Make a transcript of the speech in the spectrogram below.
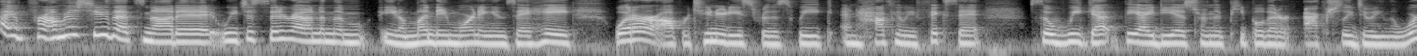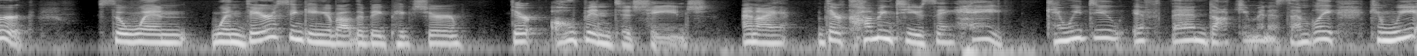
i promise you that's not it. We just sit around in the you know monday morning and say hey what are our opportunities for this week and how can we fix it? So we get the ideas from the people that are actually doing the work. So when when they're thinking about the big picture they're open to change. And i they're coming to you saying hey can we do if then document assembly? Can we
